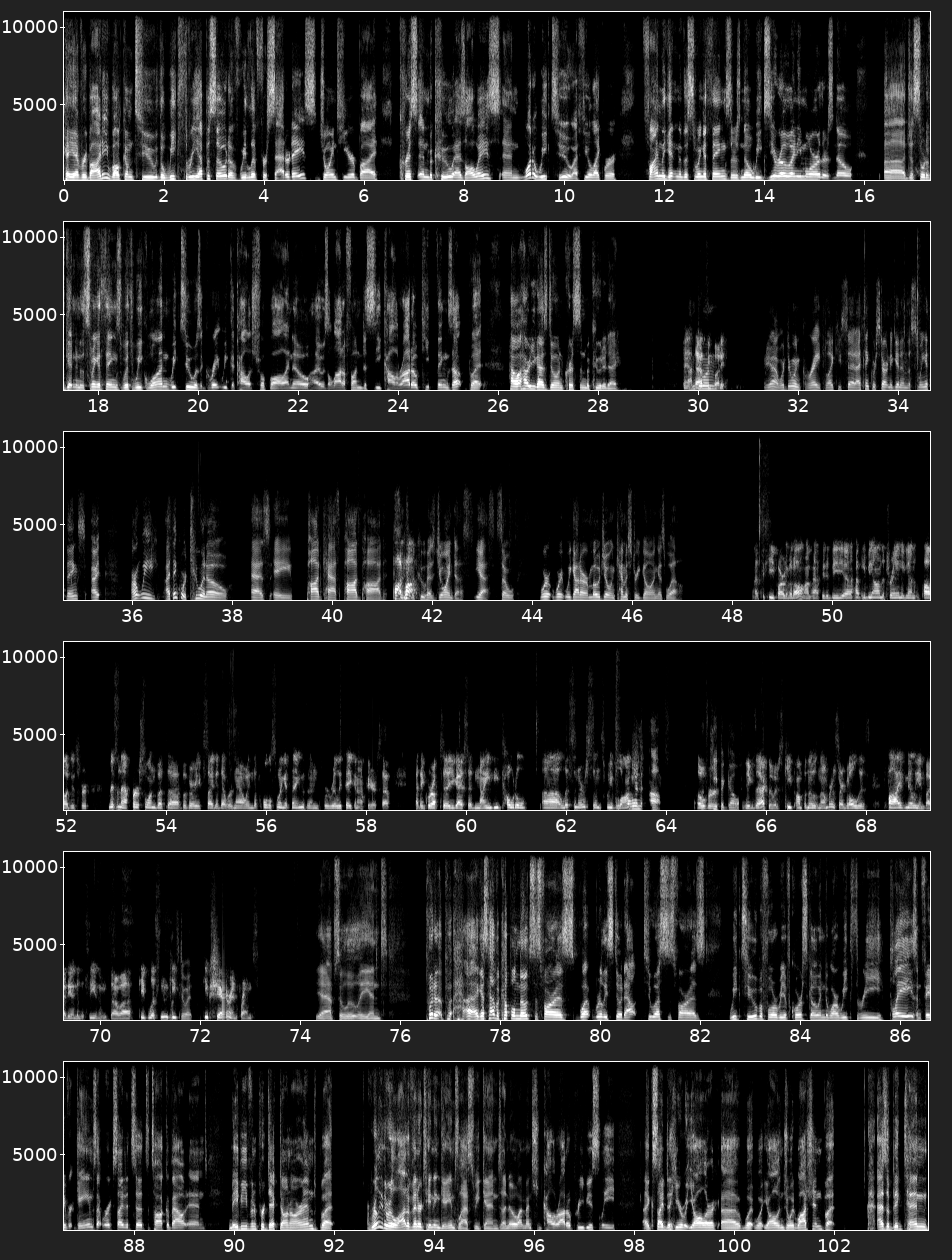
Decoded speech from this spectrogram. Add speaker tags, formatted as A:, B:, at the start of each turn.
A: Hey, everybody. Welcome to the week three episode of We Live for Saturdays, joined here by Chris and McKoo, as always. And what a week two. I feel like we're finally getting into the swing of things. There's no week zero anymore. There's no uh, just sort of getting into the swing of things with week one. Week two was a great week of college football. I know it was a lot of fun to see Colorado keep things up, but how, how are you guys doing, Chris and McKoo, today?
B: Fantastic, I'm doing, buddy.
C: Yeah, we're doing great. Like you said, I think we're starting to get in the swing of things. I aren't we? I think we're two and zero oh as a podcast pod pod,
B: pod pod.
C: McKoo has joined us. Yes, so we're, we're we got our mojo and chemistry going as well.
B: That's the key part of it all. I'm happy to be uh, happy to be on the train again. Apologies for missing that first one, but uh, but very excited that we're now in the full swing of things and we're really taking off here. So I think we're up to you guys said 90 total uh, listeners since we've launched.
C: Going up.
B: Over
C: Let's keep it going.
B: Exactly. We'll just keep pumping those numbers. Our goal is five million by the end of the season. So uh, keep listening. Keep
C: Let's do it.
B: Keep sharing, friends.
A: Yeah, absolutely. And put a, I guess, have a couple notes as far as what really stood out to us as far as week two before we, of course, go into our week three plays and favorite games that we're excited to, to talk about and maybe even predict on our end. But really, there were a lot of entertaining games last weekend. I know I mentioned Colorado previously. Excited to hear what y'all are, uh, what what y'all enjoyed watching. But as a Big Ten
